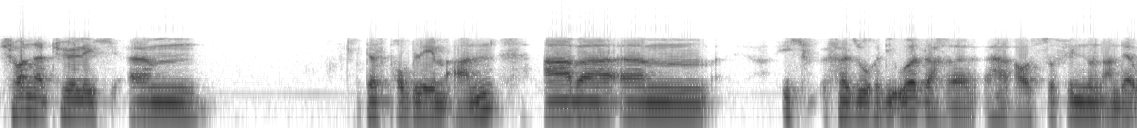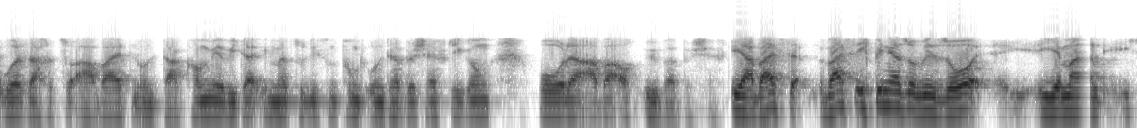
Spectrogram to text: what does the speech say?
schon natürlich ähm, das Problem an, aber ähm, ich versuche die Ursache herauszufinden und an der Ursache zu arbeiten. Und da kommen wir wieder immer zu diesem Punkt Unterbeschäftigung oder aber auch Überbeschäftigung. Ja, weißt du, weißt, ich bin ja sowieso jemand, ich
